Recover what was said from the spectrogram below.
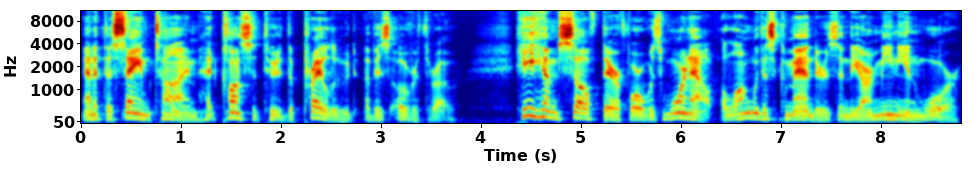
and at the same time, had constituted the prelude of his overthrow. He himself, therefore, was worn out, along with his commanders, in the Armenian war,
